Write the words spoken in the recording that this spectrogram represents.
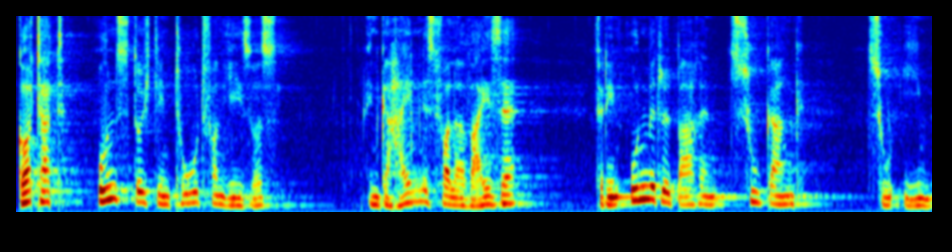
Gott hat uns durch den Tod von Jesus in geheimnisvoller Weise für den unmittelbaren Zugang zu ihm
